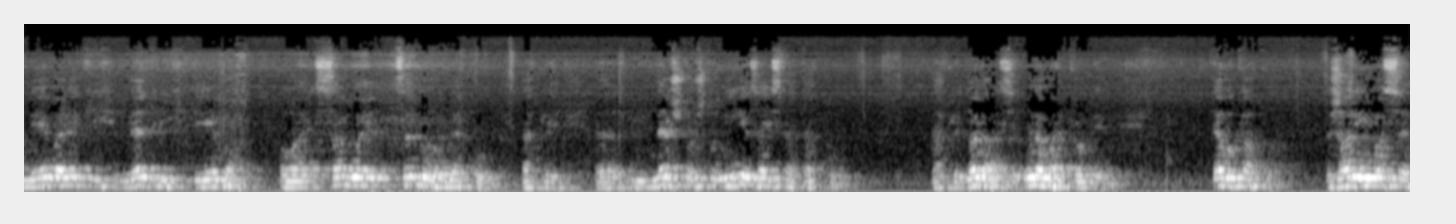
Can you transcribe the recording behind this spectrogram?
nema nekih vedrih tema, ovaj, samo je crnulo neko, dakle, e, nešto što nije zaista tako. Dakle, do nas je, u nama je problem. Evo kako, žalimo se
